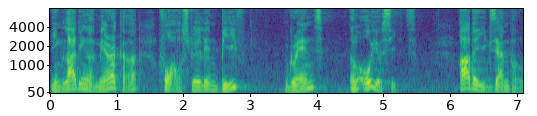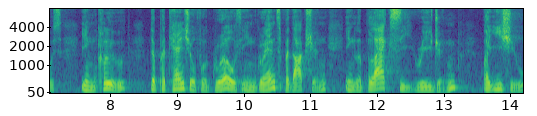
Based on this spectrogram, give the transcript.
in Latin America for Australian beef, grains, and oilseeds. Other examples include the potential for growth in grains production in the Black Sea region, an issue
